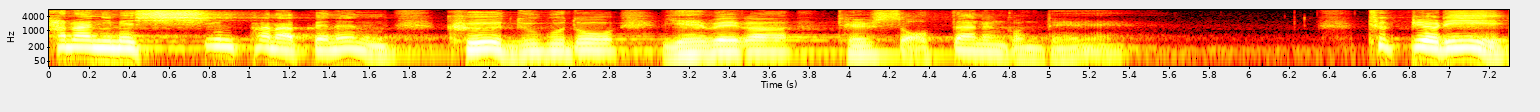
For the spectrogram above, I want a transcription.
하나님의 심판 앞에는 그 누구도 예외가 될 수 없다는 건데 특별히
